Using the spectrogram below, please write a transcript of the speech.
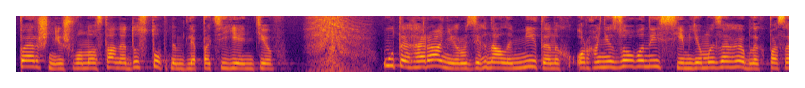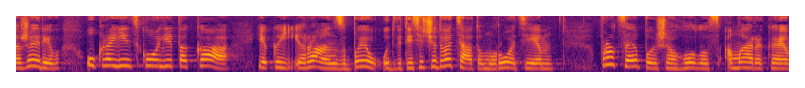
перш ніж воно стане доступним для пацієнтів. У Тегерані розігнали мітинг, організований сім'ями загиблих пасажирів українського літака, який Іран збив у 2020 році. Про це пише Голос Америки.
